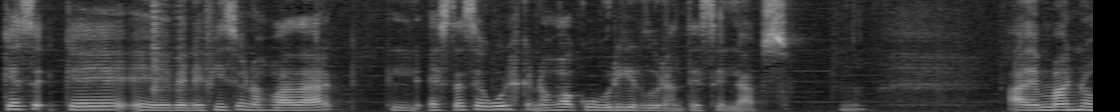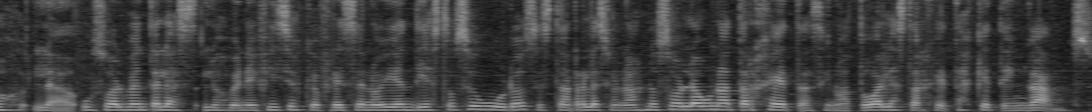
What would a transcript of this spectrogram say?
¿qué, eh, beneficio nos va a dar? Este seguro es que nos va a cubrir durante ese lapso. Además, usualmente los beneficios que ofrecen hoy en día estos seguros están relacionados no solo a una tarjeta, sino a todas las tarjetas que tengamos,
